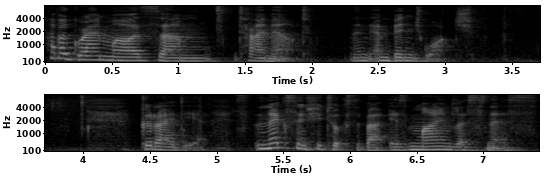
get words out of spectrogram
have a grandma's um, time out and, and binge watch. Good idea. So the next thing she talks about is mindlessness.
